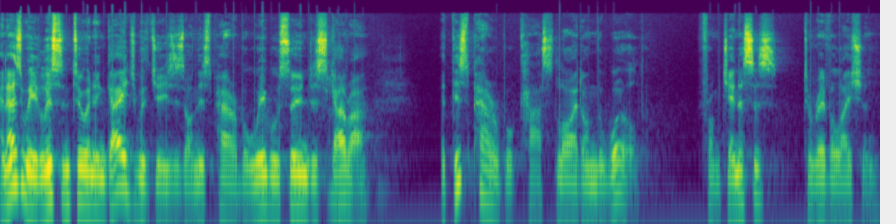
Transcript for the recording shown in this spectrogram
And as we listen to and engage with Jesus on this parable, we will soon discover that this parable casts light on the world from Genesis to Revelation.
